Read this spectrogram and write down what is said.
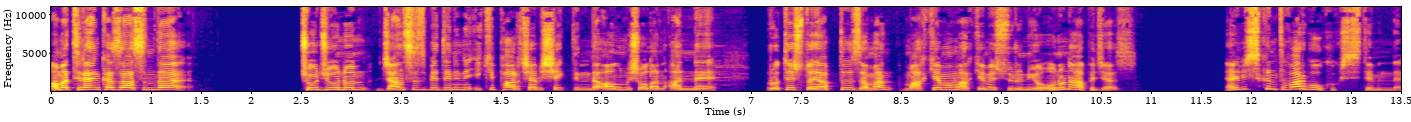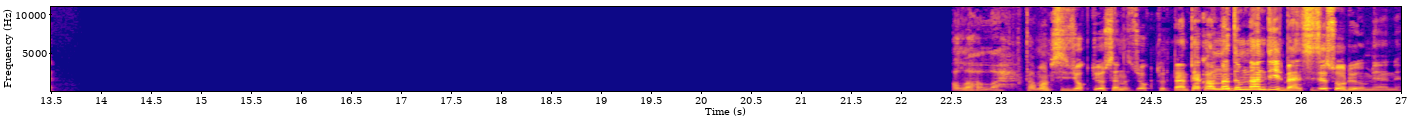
Ama tren kazasında çocuğunun cansız bedenini iki parça bir şeklinde almış olan anne protesto yaptığı zaman mahkeme mahkeme sürünüyor. Onu ne yapacağız? Yani bir sıkıntı var bu hukuk sisteminde. Allah Allah. Tamam siz yok diyorsanız yoktur. Ben pek anladığımdan değil. Ben size soruyorum yani.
